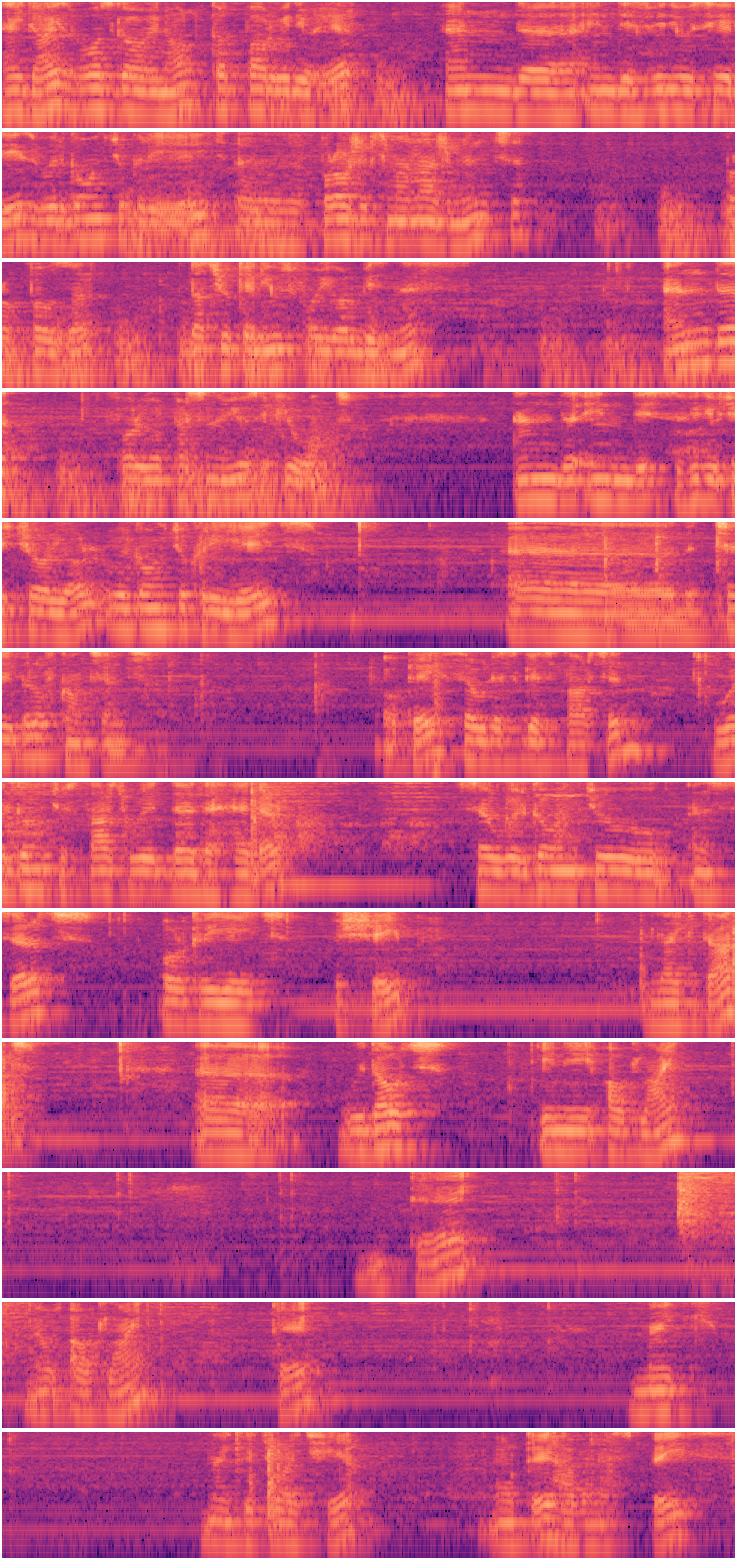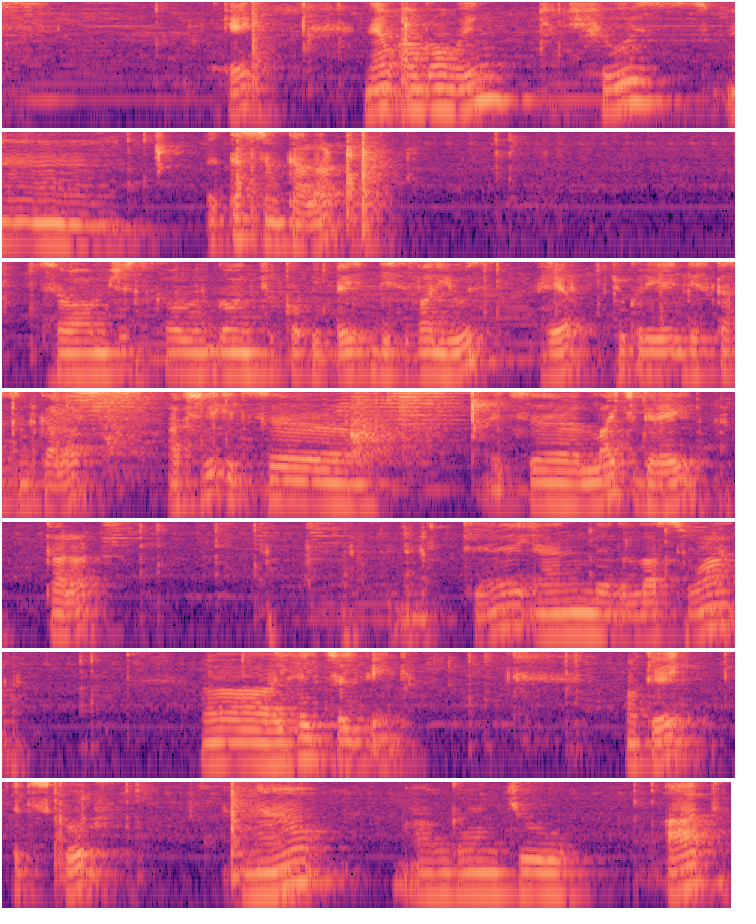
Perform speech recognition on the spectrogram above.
Hey guys, what's going on? CodePower Video here, and uh, in this video series, we're going to create a project management proposal that you can use for your business and uh, for your personal use if you want. And in this video tutorial, we're going to create uh, the table of contents. Okay, so let's get started we're going to start with the, the, header. So we're going to insert or create a shape like that uh, without any outline. Okay. No outline. Okay. Make make it right here. Okay have enough space okay. Now I'm going to choose um, a custom color. So I'm just going to copy paste these values here to create this custom color. Actually it's it's a light gray color. Okay and the last one. Uh, I hate typing. Okay it's cool to add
